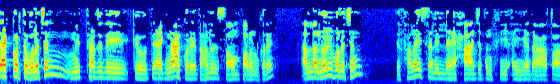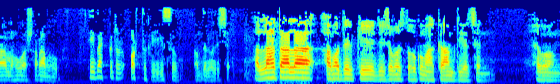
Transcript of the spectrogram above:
ত্যাগ করতে বলেছেন। মিথ্যা যদি কেউ ত্যাগ না করে, তাহলে সম পালন করে। আল্লাহ নবী বলেছেন যে ফালাইসালিল্লাহি হাজাতুন ফি আইয়াদা তাআমহু ওয়া শারাবাহু। এই বাক্যটার অর্থ কি, ইউসুফ আব্দুল মজিদ সাহেব? আল্লাহ তাআলা আমাদেরকে যে সমস্ত হুকুম হাকাম দিয়েছেন এবং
